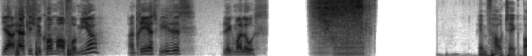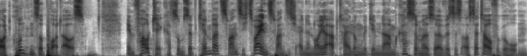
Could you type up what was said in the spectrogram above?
Ja, herzlich willkommen auch von mir. Andreas, wie ist es? Legen wir los. MVTech baut Kundensupport aus. MVTech hat zum September 2022 eine neue Abteilung mit dem Namen Customer Services aus der Taufe gehoben.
